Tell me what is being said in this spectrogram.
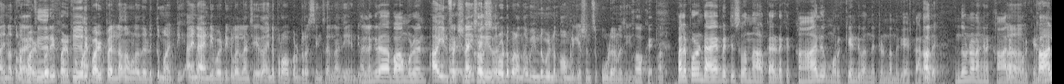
അതിനകത്തുള്ള പഴുപ്പ് കീറി പഴുപ്പെല്ലാം നമ്മളത് എടുത്ത് മാറ്റി അതിന്റെ ആന്റിബയോട്ടിക്കുകളെല്ലാം ചെയ്ത് അതിന്റെ പ്രോപ്പർ ഡ്രസ്സിങ്സ് എല്ലാം ചെയ്യേണ്ടി വരും. അല്ലെങ്കിൽ ആ ഭാഗം മുഴുവൻ ആ ഇൻഫെക്ഷനായി ശരീരത്തിലോട്ട് പടർന്ന് വീണ്ടും വീണ്ടും കോംപ്ലിക്കേഷൻസ് കൂടുകയാണ് ചെയ്യുന്നത്. ഓക്കെ. പലപ്പോഴും ഡയബറ്റീസ് വന്ന ആൾക്കാരുടെയൊക്കെ കാൽ മുറിക്കേണ്ടി വന്നിട്ടുണ്ടെന്ന് കേൾക്കാറ് അതെ. എന്തുകൊണ്ടാണ് അങ്ങനെ കാൽ മുറിക്കേണ്ടത് കാൽ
